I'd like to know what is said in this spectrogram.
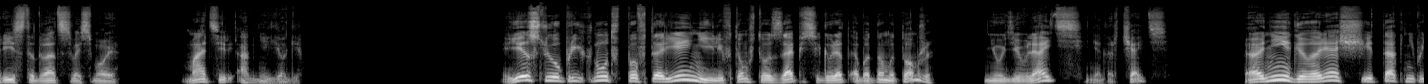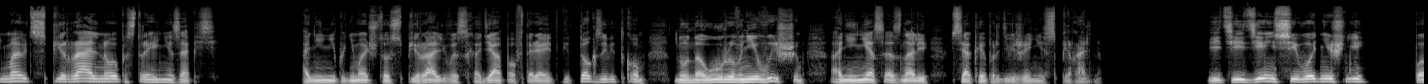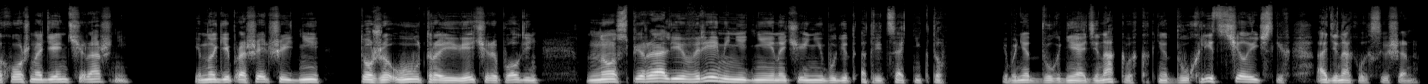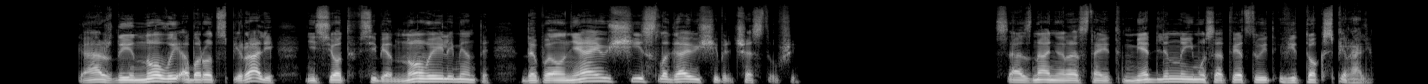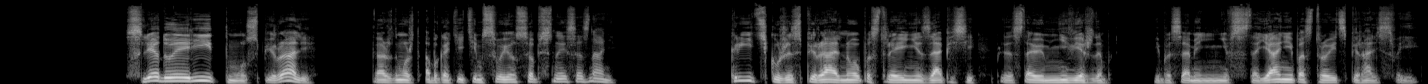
328. Матерь Агни-йоги. Если упрекнут в повторении или в том, что записи говорят об одном и том же, не удивляйтесь, не огорчайтесь. Они, говорящие так, не понимают спирального построения записи. Они не понимают, что спираль, восходя, повторяет виток за витком, но на уровне высшем они не осознали всякое продвижение спирально. Ведь и день сегодняшний похож на день вчерашний и многие прошедшие дни, тоже утро и вечер и полдень, но спирали времени дней и ночей не будет отрицать никто, ибо нет двух дней одинаковых, как нет двух лиц человеческих одинаковых совершенно. Каждый новый оборот спирали несет в себе новые элементы, дополняющие и слагающие предшествовавшие. Сознание растает медленно, ему соответствует виток спирали. Следуя ритму спирали, Каждый может обогатить им свое собственное сознание. Критику же спирального построения записи предоставим невеждам, ибо сами не в состоянии построить спираль своей.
